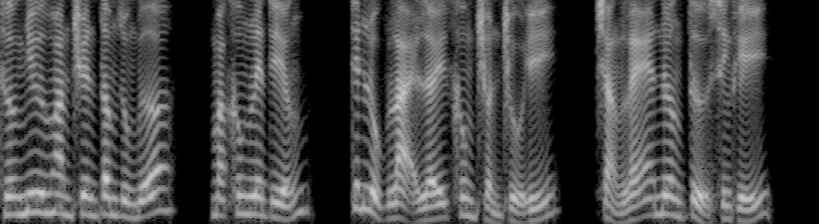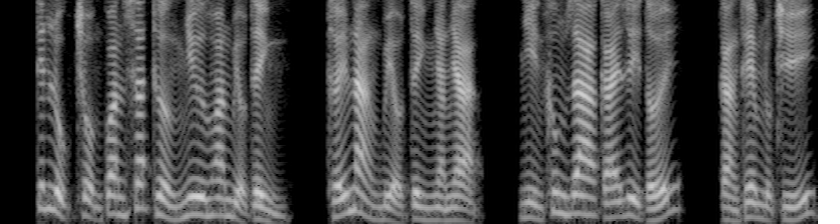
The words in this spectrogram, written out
Thường như hoan chuyên tâm dùng nữa, mà không lên tiếng, tiết lục lại lấy không chuẩn chủ ý, chẳng lẽ nương tử sinh khí. Tiết lục trộm quan sát thường như hoan biểu tình, thấy nàng biểu tình nhàn nhạt, nhạt, nhìn không ra cái gì tới, càng thêm lục trí.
